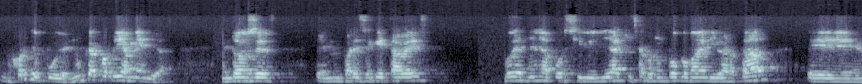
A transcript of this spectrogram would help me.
mejor que pude. Nunca corría media. Entonces, eh, me parece que esta vez voy a tener la posibilidad, quizá con un poco más de libertad, eh,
